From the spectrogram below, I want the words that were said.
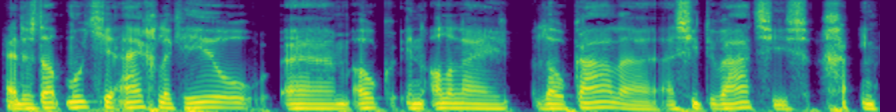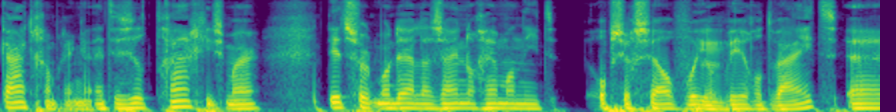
En dus dat moet je eigenlijk heel ehm, ook in allerlei lokale eh, situaties in kaart gaan brengen. En het is heel tragisch, maar dit soort modellen zijn nog helemaal niet op zichzelf Hmm. wereldwijd eh,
